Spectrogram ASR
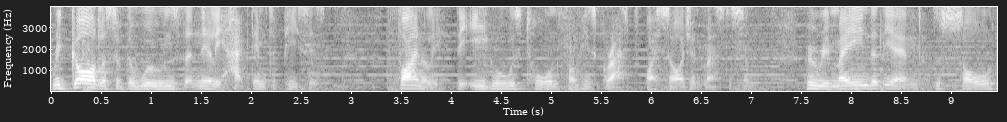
regardless of the wounds that nearly hacked him to pieces. Finally, the eagle was torn from his grasp by Sergeant Masterson, who remained at the end the sole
